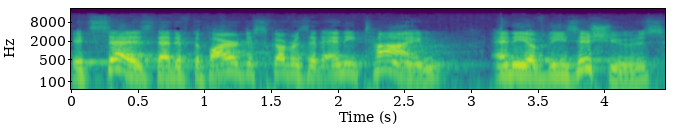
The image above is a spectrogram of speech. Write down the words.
it says that if the buyer discovers at any time any of these issues,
